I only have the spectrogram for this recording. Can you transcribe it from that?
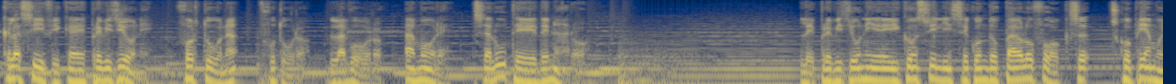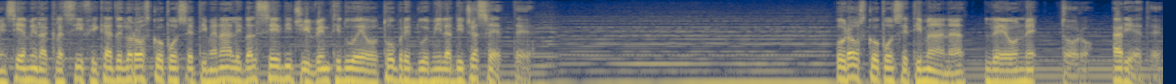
Classifica e previsioni, fortuna, futuro, lavoro, amore, salute e denaro. Le previsioni e i consigli secondo Paolo Fox, scopriamo insieme la classifica dell'oroscopo settimanale dal 16-22 ottobre 2017. Oroscopo settimana, Leone, Toro, Ariete.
